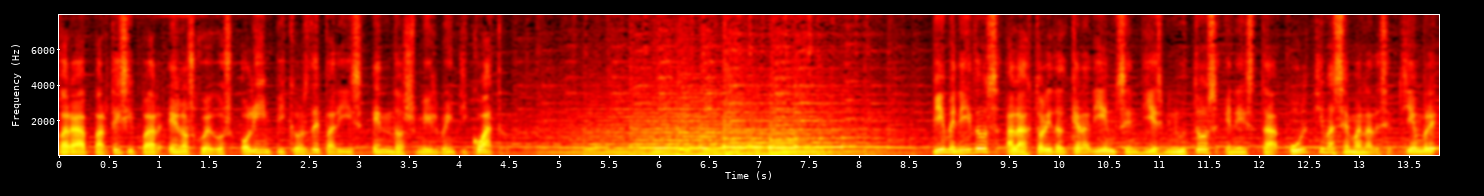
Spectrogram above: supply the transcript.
para participar en los Juegos Olímpicos de París en 2024. Bienvenidos a la actualidad canadiense en 10 minutos en esta última semana de septiembre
